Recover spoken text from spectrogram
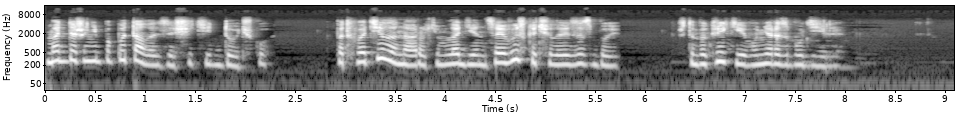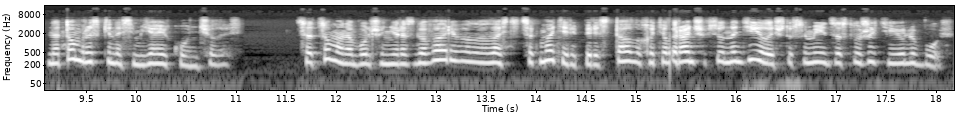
Мать даже не попыталась защитить дочку. Подхватила на руки младенца и выскочила из избы, чтобы крики его не разбудили. На том Рыскина семья и кончилась. С отцом она больше не разговаривала, ластиться к матери перестала, хотя раньше все надеялась, что сумеет заслужить ее любовь.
